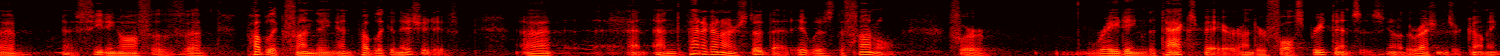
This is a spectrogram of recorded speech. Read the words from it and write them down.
uh, uh, feeding off of public funding and public initiative. Uh, and, and the Pentagon understood that. It was the funnel for raiding the taxpayer under false pretenses. You know, the Russians are coming.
